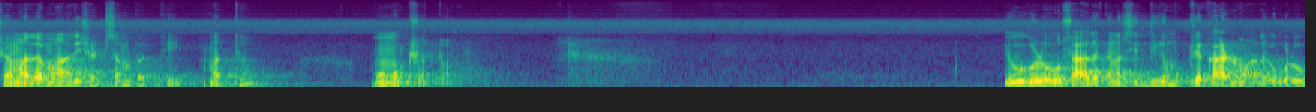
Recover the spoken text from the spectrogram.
ಶಮದಮಾದಿ ಷಟ್ ಸಂಪತ್ತಿ ಮತ್ತು ಮುಮುಕ್ಷತ್ವ. ಇವುಗಳು ಸಾಧಕನ ಸಿದ್ಧಿಗೆ ಮುಖ್ಯ ಕಾರಣವಾದವುಗಳು.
